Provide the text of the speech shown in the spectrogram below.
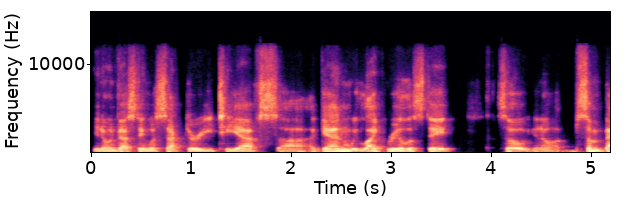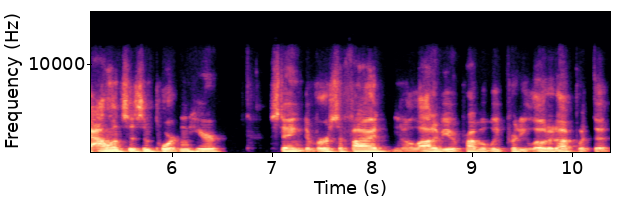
you know investing with sector ETFs. Uh, again, we like real estate, so you know some balance is important here. Staying diversified. You know, a lot of you are probably pretty loaded up with the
